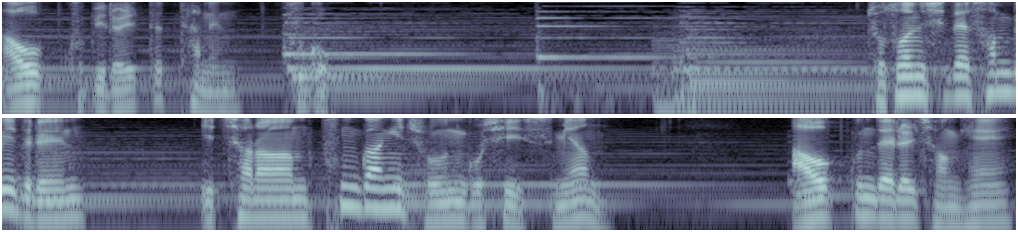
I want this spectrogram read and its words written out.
아홉 구비를 뜻하는 구곡. 조선시대 선비들은 이처럼 풍광이 좋은 곳이 있으면 아홉 군데를 정해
